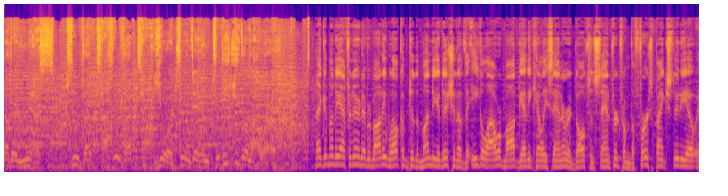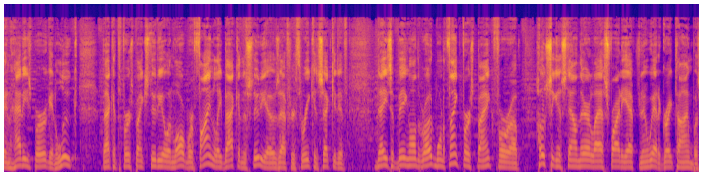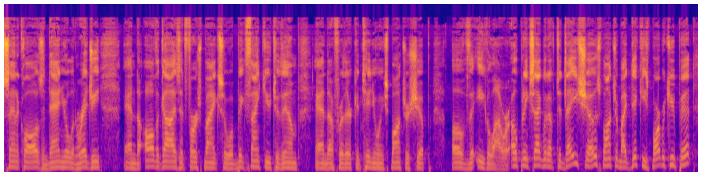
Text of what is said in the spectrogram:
Southern Miss to the top. To the top. You're tuned in to the Eagle Hour. Hey, good Monday afternoon, everybody. Welcome to the Monday edition of the Eagle Hour. Bob Getty, Kelly Sander, and Dalton Stanford from the First Bank Studio in Hattiesburg, and Luke back at the First Bank Studio in Laurel. We're finally back in the studios after three consecutive days of being on the road. Want to thank First Bank for uh, hosting us down there last Friday afternoon. We had a great time with Santa Claus and Daniel and Reggie and uh, all the guys at First Bank. So a big thank you to them and uh, for their continuing sponsorship of the Eagle Hour. Opening segment of today's show, sponsored by Dickey's Barbecue Pit.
